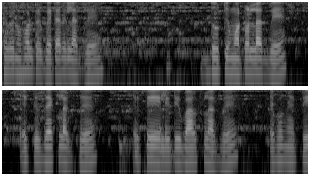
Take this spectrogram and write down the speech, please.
সেভেন ভোল্টের ব্যাটারি লাগবে। দুটি মোটর লাগবে। একটি জ্যাক লাগবে। একটি এলইডি বাল্ব লাগবে এবং একটি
